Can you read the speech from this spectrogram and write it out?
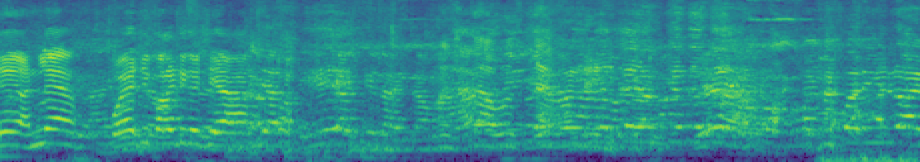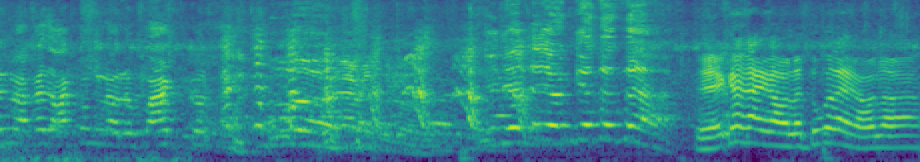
हे आणल्या पोयाची क्वालिटी कशी आहे? हे का काय गावला? तू काय गावला?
